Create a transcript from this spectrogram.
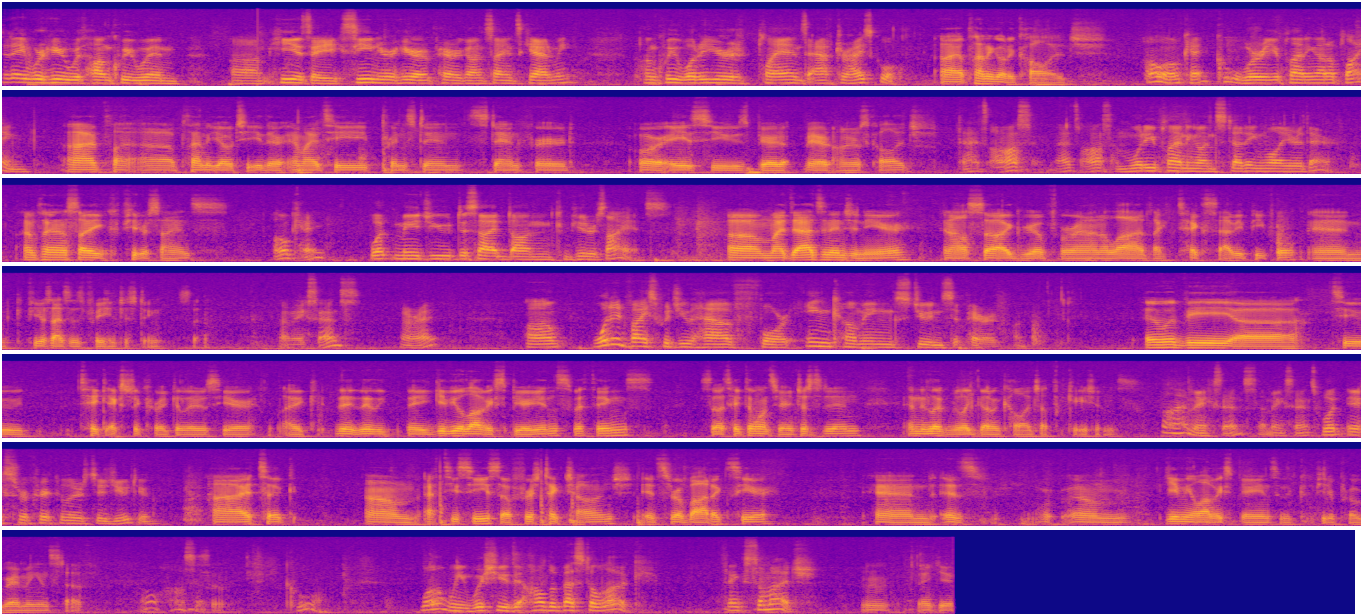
Today we're here with Hongquy Nguyen. Um, he is a senior here at Paragon Science Academy. Hong Kui, what are your plans after high school? I plan to go to college. Oh, okay, cool. Where are you planning on applying? I plan uh, plan to go to either MIT, Princeton, Stanford, or ASU's Barrett, Barrett Honors College. That's awesome. That's awesome. What are you planning on studying while you're there? I'm planning on studying computer science. Okay. What made you decide on computer science? Um, my dad's an engineer, and also I grew up around a lot of like tech savvy people, and computer science is pretty interesting. So, That makes sense. All right. Um, what advice would you have for incoming students at Paragon? it would be uh, to take extracurriculars here. Like they, they they give you a lot of experience with things, so take the ones you're interested in, and they look really good on college applications. Well, that makes sense. That makes sense. What extracurriculars did you do? Uh, I took um, FTC, so First Tech Challenge. It's robotics here, and it's um, gave me a lot of experience with computer programming and stuff. Oh, awesome. So, Cool. Well, we wish you the, all the best of luck. Thanks so much. mm, thank you.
